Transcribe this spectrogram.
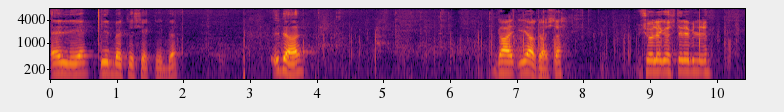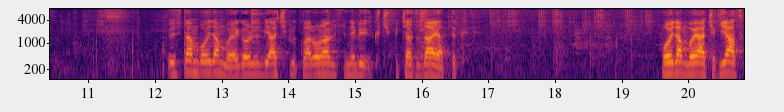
50'ye 1 metre şeklinde. İdeal. Gayet iyi arkadaşlar. Şöyle gösterebilirim. Üstten boydan boya gördüğünüz bir açıklık var. Oranın üstünde bir küçük bir çatı daha yaptık. Boydan boya açık. Yaz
